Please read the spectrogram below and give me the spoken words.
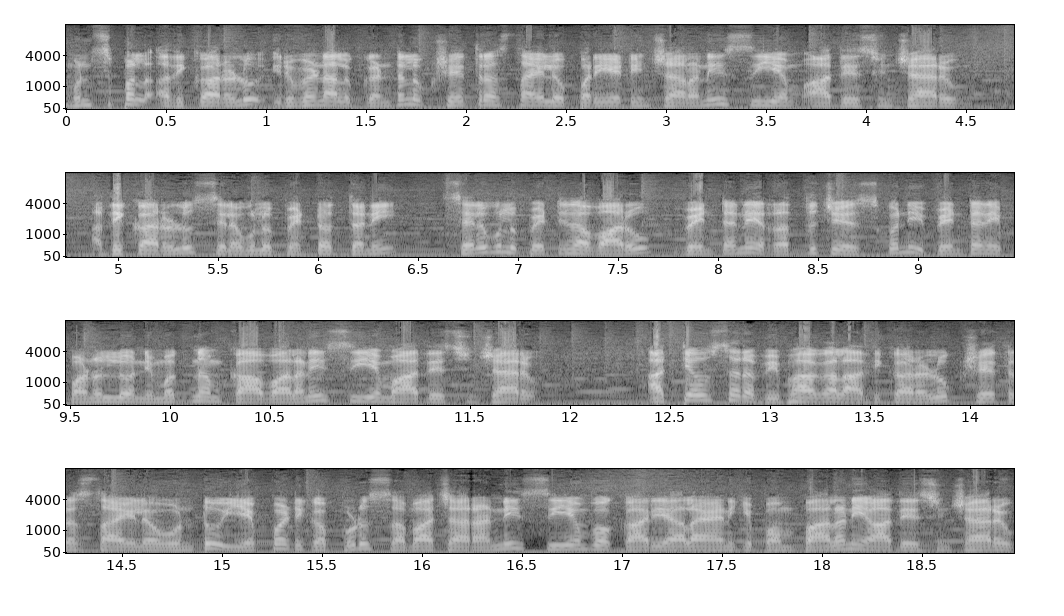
మున్సిపల్ అధికారులు ఇరవై నాలుగు గంటలు క్షేత్రస్థాయిలో పర్యటించాలని సీఎం ఆదేశించారు. అధికారులు సెలవులు పెట్టొద్దని సెలవులు పెట్టిన వారు వెంటనే రద్దు చేసుకుని వెంటనే పనుల్లో నిమగ్నం కావాలని సీఎం ఆదేశించారు. అత్యవసర విభాగాల అధికారులు క్షేత్రస్థాయిలో ఉంటూ ఎప్పటికప్పుడు సమాచారాన్ని సీఎంఓ కార్యాలయానికి పంపాలని ఆదేశించారు.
